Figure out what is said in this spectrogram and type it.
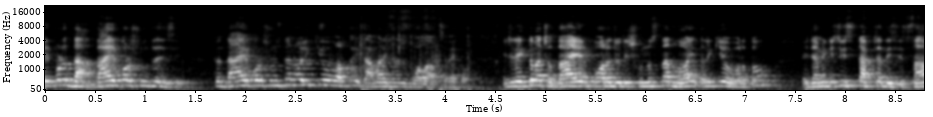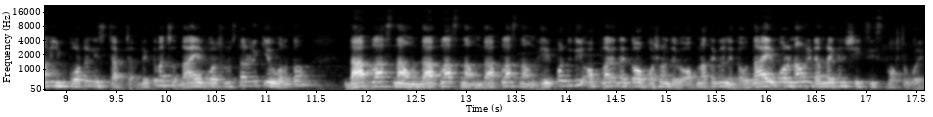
এরপরে দা দা এরপর শুনতে দিছে। তো দা এরপর শূন্যস্থান হলে কি হবে বলতো? এটা আমার এখানে বলা আছে, দেখো। এই যে দেখতে পাচ্ছ, দা এর পরে যদি শূন্যস্থান হয়, তাহলে কি হবে বলতো? এই যে আমি কিছু স্ট্রাকচার দিয়েছি সাম ইম্পর্টেন্ট স্ট্রাকচার দেখতে পাচ্ছ? দা এর পরে শূন্যস্থান হলে কি হবে বলতো? The plus noun the plus noun the plus noun এরপর যদি অফ লাগে, তাহলে তো অফ বসানো যাবে। অফ না থাকলে নেই। তো দা এর পরে নাউন এটা আমরা এখানে শিখছি স্পষ্ট করে।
